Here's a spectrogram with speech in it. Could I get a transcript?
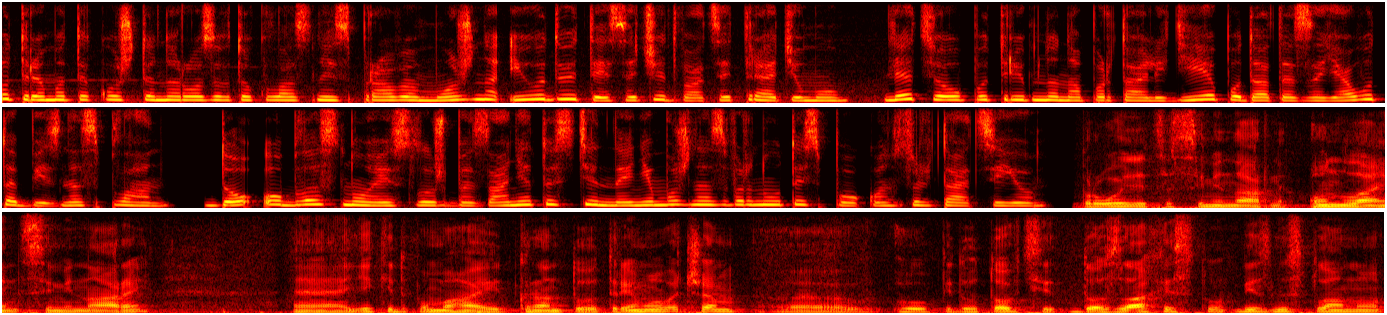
Отримати кошти на розвиток власної справи можна і у 2023-му. Для цього потрібно на порталі Дія подати заяву та бізнес-план. До обласної служби зайнятості нині можна звернутись по консультацію. Проводяться семінарні онлайн-семінари, е, які допомагають грантоотримувачам е, у підготовці до захисту бізнес-плану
